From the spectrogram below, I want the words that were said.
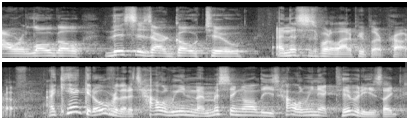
our logo. This is our go-to. And this is what a lot of people are proud of. I can't get over that it's Halloween and I'm missing all these Halloween activities. Like,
